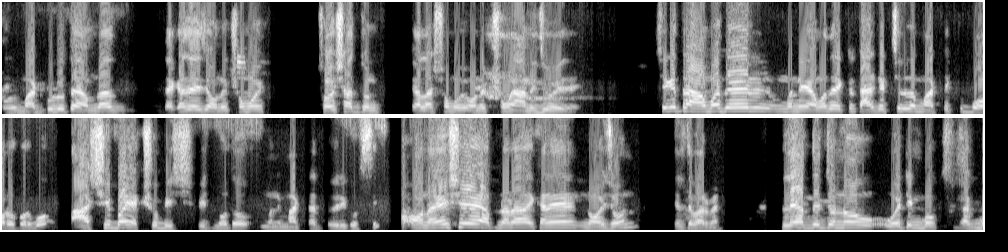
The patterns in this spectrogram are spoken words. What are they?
ওই মাঠগুলোতে আমরা দেখা যায় যে অনেক সময় ছয় সাতজন খেলার সময় অনেক সময় আনিজি হয়ে যায়। সেক্ষেত্রে আমাদের মানে আমাদের একটা টার্গেট ছিল যে মাঠটা একটু বড় করব। আশি বাই একশো বিশ ফিট মতো মানে মাঠটা তৈরি করছি। অনায়াসে আপনারা এখানে নয় জন খেলতে পারবেন। প্লেয়ারদের জন্য ওয়েটিং বক্স রাখব।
